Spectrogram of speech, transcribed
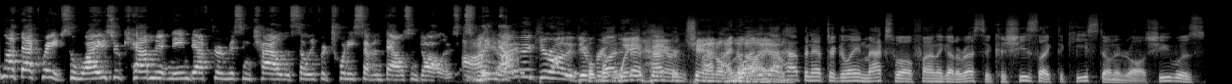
not that great. So why is your cabinet named after a missing child and selling for twenty seven thousand dollars? I, I think you're on a different did that Wayfair happen? channel. I- I Why did that happen after Ghislaine Maxwell finally got arrested? Because she's like the keystone in it all. She was,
